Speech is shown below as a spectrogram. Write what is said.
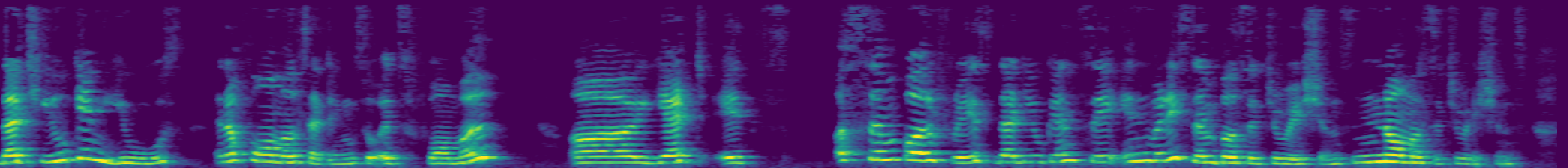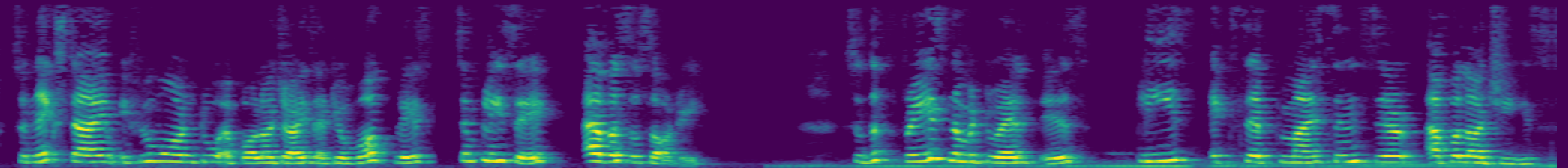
that you can use in a formal setting. So it's formal, uh, yet it's a simple phrase that you can say in very simple situations, normal situations. So next time, if you want to apologize at your workplace, simply say, ever so sorry. So the phrase number 12 is, please accept my sincere apologies.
